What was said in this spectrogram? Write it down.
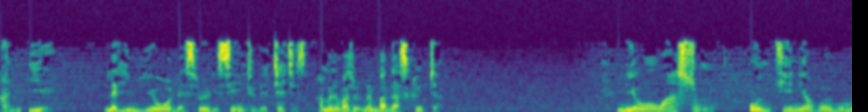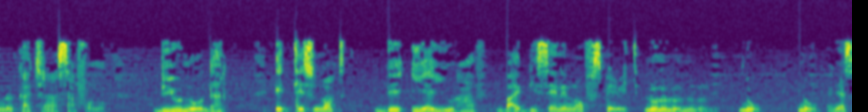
an ear, let him hear what the Spirit is saying to the churches. How many of us remember that scripture? Do you know that it is not the ear you have by discerning of spirit? No, no, no, no, no, no, no, And yes,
